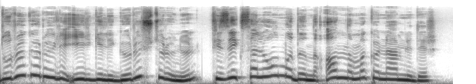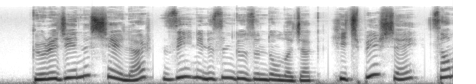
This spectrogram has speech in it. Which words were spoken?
Duru görüyle ilgili görüş türünün fiziksel olmadığını anlamak önemlidir. Göreceğiniz şeyler zihninizin gözünde olacak. Hiçbir şey tam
